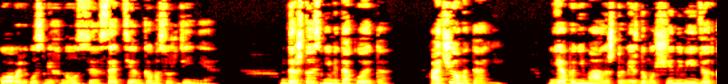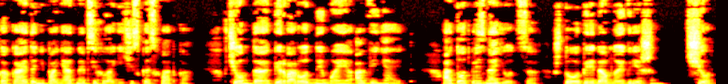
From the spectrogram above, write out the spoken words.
Коваль усмехнулся с оттенком осуждения. Да что с ними такое-то? О чем это они? Я понимала, что между мужчинами идет какая-то непонятная психологическая схватка. В чем-то первородный Мэя обвиняет, а тот признается, что передо мной грешен. Черт,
